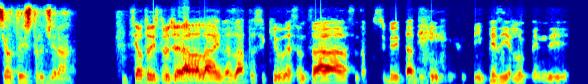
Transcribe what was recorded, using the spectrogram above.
Si autodistruggerà. Si autodistruggerà la live, esatto, si chiude senza, senza possibilità di, di impedirlo, quindi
